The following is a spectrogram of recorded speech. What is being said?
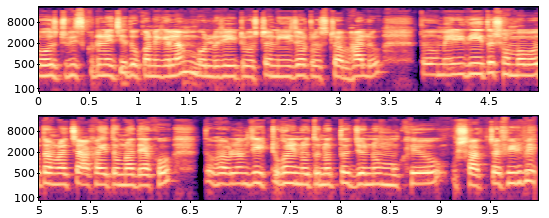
টোস্ট বিস্কুট এনেছি, দোকানে গেলাম, বলল যে এই টোস্টটা নিয়ে যাও টোস্টটা ভালো। তো মেরি দিয়েই তো সম্ভবত আমরা চা খাই, তোমরা দেখো। তো ভাবলাম যে একটুখানি নতুনত্বর জন্য মুখেও স্বাদটা ফিরবে,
